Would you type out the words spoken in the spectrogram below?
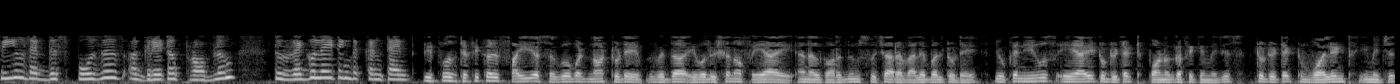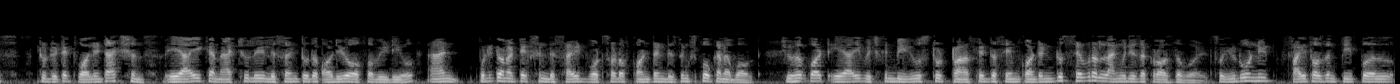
feel that this poses a greater problem to regulating the content? It was difficult five years ago, but not today. With the evolution of AI and algorithms which are available today, you can use AI to detect pornographic images, to detect violent images, to detect violent actions. AI can actually listen to the audio of a video and put it on a text and decide what sort of content is being spoken about. You have got AI which can be used to translate the same content into several languages across the world. So you don't need 5,000 people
